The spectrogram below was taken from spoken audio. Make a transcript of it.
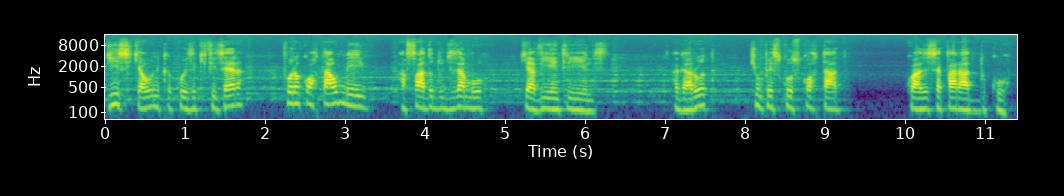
Disse que a única coisa que fizera fora cortar ao meio a fada do desamor que havia entre eles. A garota tinha um pescoço cortado, quase separado do corpo.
